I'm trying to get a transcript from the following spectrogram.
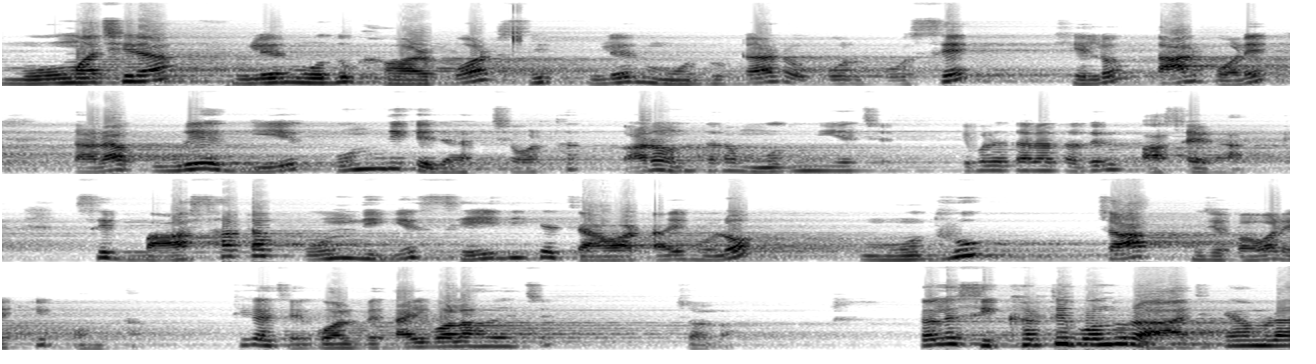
মৌমাছিরা ফুলের মধু খাওয়ার পর সেই ফুলের মধুটার ওপর বসে খেলো, তারপরে তারা উড়ে গিয়ে কোন দিকে যাচ্ছে? অর্থাৎ কারণ তারা মধু নিয়েছে, এবারে তারা তাদের বাসায় রাখবে। সেই বাসাটা কোন দিকে? সেই দিকে যাওয়াটাই হলো মধু চা খুঁজে পাওয়ার একটি পন্থা। ঠিক আছে? গল্পে তাই বলা হয়েছে। চলো। তাহলে শিক্ষার্থী বন্ধুরা, আজকে আমরা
